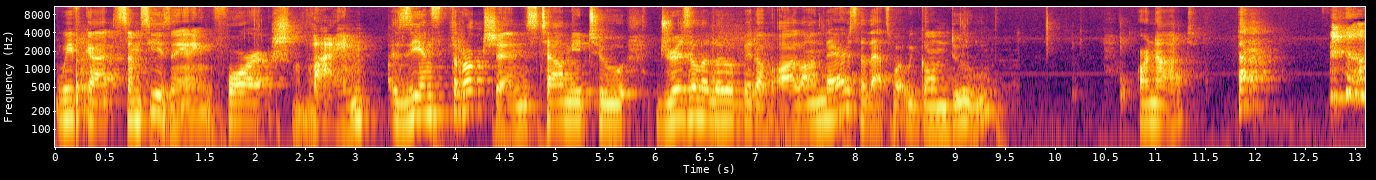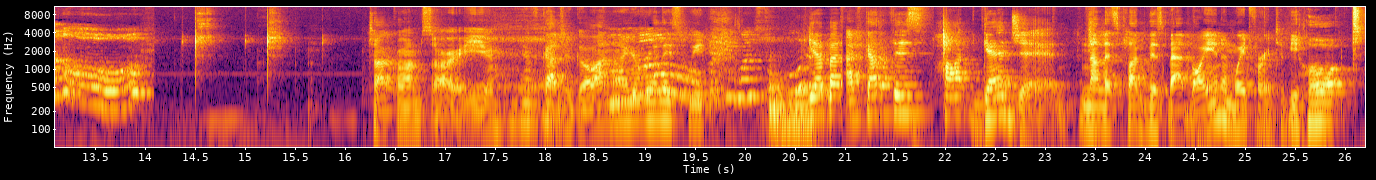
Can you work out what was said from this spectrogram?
we've got some seasoning for Schwein. The instructions tell me to drizzle a little bit of oil on there, so that's what we're gonna do. Or not. Tak. oh. Taco, I'm sorry. You, you've got to go. I know oh, you're really sweet. But he wants to put Yeah, but I've got this hot gadget. Now let's plug this bad boy in and wait for it to be hot.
